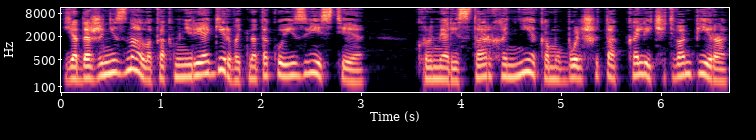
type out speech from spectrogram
Я даже не знала, как мне реагировать на такое известие. Кроме Аристарха некому больше так калечить вампира.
